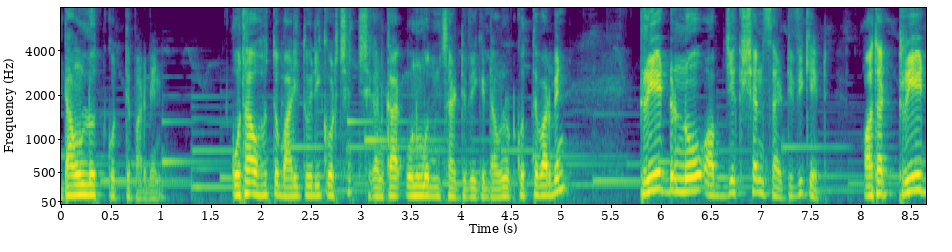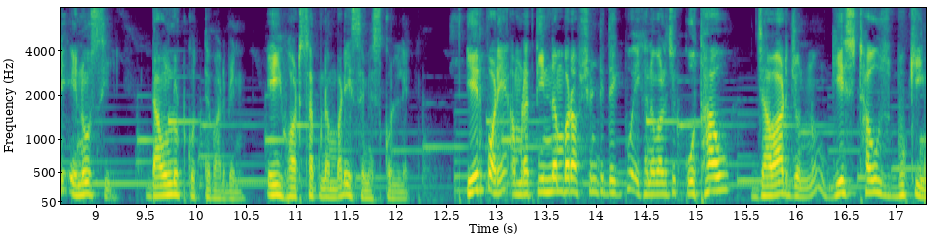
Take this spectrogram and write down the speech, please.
ডাউনলোড করতে পারবেন। কোথাও হয়তো বাড়ি তৈরি করছেন, সেখানকার অনুমোদন সার্টিফিকেট ডাউনলোড করতে পারবেন। ট্রেড নো অবজেকশন সার্টিফিকেট অর্থাৎ ট্রেড এনওসি ডাউনলোড করতে পারবেন। এই হোয়াটসঅ্যাপ নাম্বারে এস এম এস করলে। এরপরে আমরা তিন নম্বর অপশনটি দেখব। এখানে বলা হচ্ছে কোথাও যাওয়ার জন্য গেস্ট হাউস বুকিং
